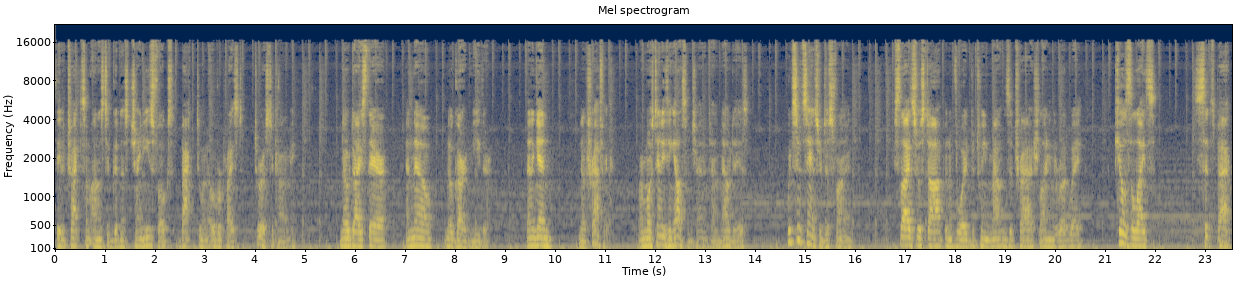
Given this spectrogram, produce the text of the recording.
they'd attract some honest to goodness Chinese folks back to an overpriced tourist economy. No dice there, and now no garden either. Then again, no traffic, or most anything else in Chinatown nowadays, which suits Answer just fine. Slides to a stop in a void between mountains of trash lining the roadway, kills the lights, sits back,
